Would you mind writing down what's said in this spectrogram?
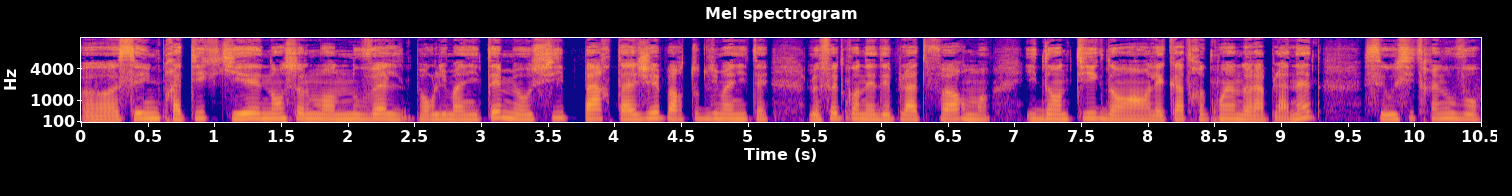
euh, c'est une pratique qui est non seulement nouvelle pour l'humanité, mais aussi partagée par toute l'humanité. Le fait qu'on ait des plateformes identiques dans les quatre coins de la planète, c'est aussi très nouveau.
